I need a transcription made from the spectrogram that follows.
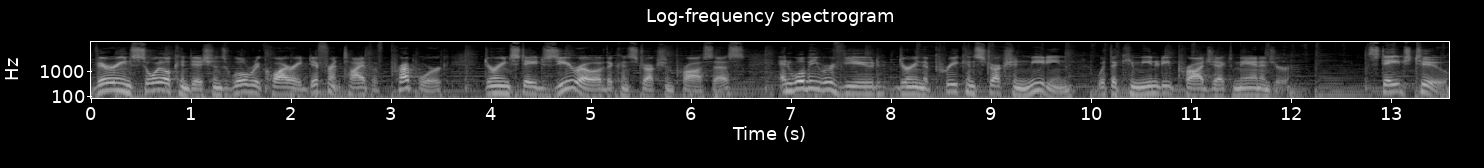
Varying soil conditions will require a different type of prep work during stage zero of the construction process and will be reviewed during the pre construction meeting with the community project manager. Stage 2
